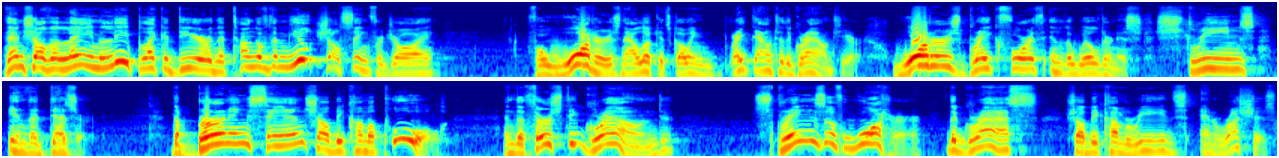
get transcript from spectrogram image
Then shall the lame leap like a deer, and the tongue of the mute shall sing for joy. For waters, now look, it's going right down to the ground here. Waters break forth in the wilderness, streams in the desert. The burning sand shall become a pool and the thirsty ground springs of water, the grass shall become reeds and rushes.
